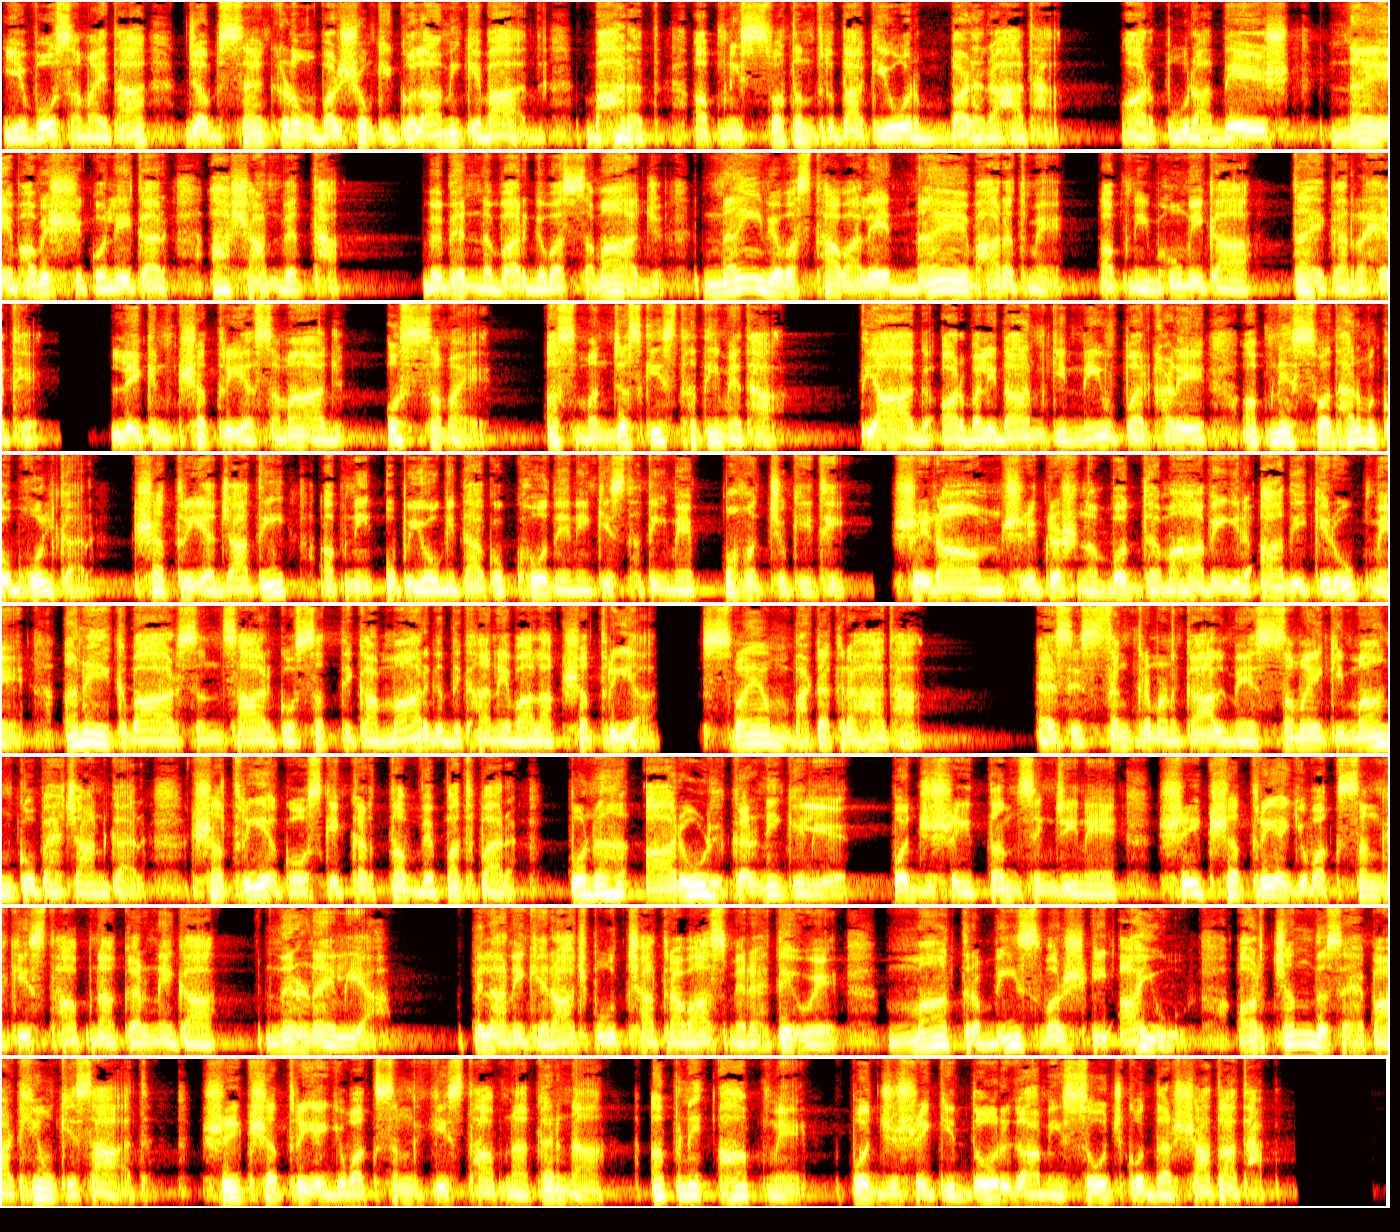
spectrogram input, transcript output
ये वो समय था जब सैकड़ों वर्षों की गुलामी के बाद भारत अपनी स्वतंत्रता की ओर बढ़ रहा था और पूरा देश नए भविष्य को लेकर आशान्वित था। विभिन्न वर्ग व समाज नई व्यवस्था वाले नए भारत में अपनी भूमिका तय कर रहे थे। लेकिन क्षत्रिय समाज उस समय असमंजस की स्थिति में था। त्याग और बलिदान की नींव पर खड़े अपने स्वधर्म को भूलकर क्षत्रिय जाति अपनी उपयोगिता को खो देने की स्थिति में पहुँच चुकी थी। श्री राम श्री कृष्ण बुद्ध, महावीर आदि के रूप में अनेक बार संसार को सत्य का मार्ग दिखाने वाला क्षत्रिय स्वयं भटक रहा था। ऐसे संक्रमण काल में समय की मांग को पहचान कर क्षत्रिय को उसके कर्तव्य पथ पर पुनः आरूढ़ करने के लिए पूज्य श्री तन सिंह जी ने श्री क्षत्रिय युवक संघ की स्थापना करने का निर्णय लिया। पिलानी के राजपूत छात्रावास में रहते हुए मात्र 20 वर्ष की आयु और चंद सहपाठियों के साथ श्री क्षत्रिय युवक संघ की स्थापना करना अपने आप में पूज्य श्री की दूरगामी सोच को दर्शाता था।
